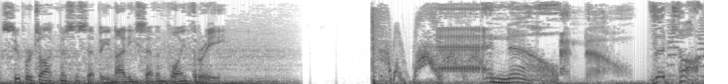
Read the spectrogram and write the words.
Super Talk Mississippi 97.3. And now, and now, the talk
